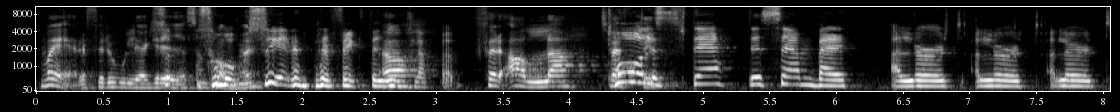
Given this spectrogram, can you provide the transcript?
vad är det för roliga grejer som, som kommer? också är den perfekta Ja, julklappen. för alla 12 tvättis. december, alert, alert, alert.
